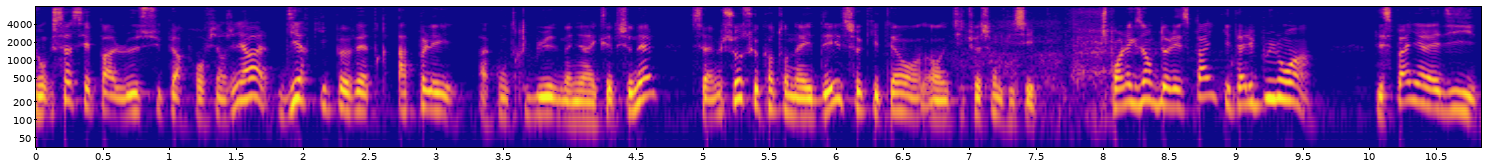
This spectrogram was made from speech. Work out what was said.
Donc ça, c'est pas le super profit en général. Dire qu'ils peuvent être appelés à contribuer de manière exceptionnelle, c'est la même chose que quand on a aidé ceux qui étaient en, en situation difficile. Je prends l'exemple de l'Espagne qui est allée plus loin. L'Espagne, elle a dit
